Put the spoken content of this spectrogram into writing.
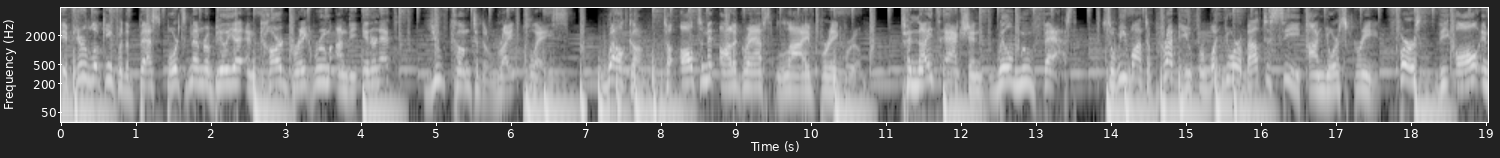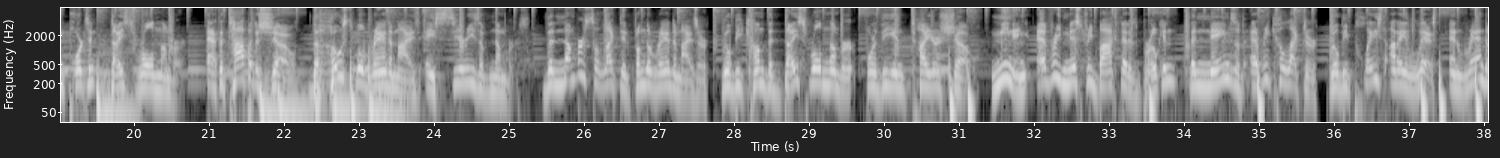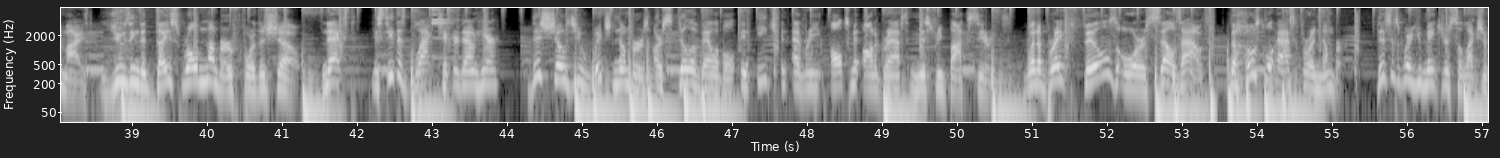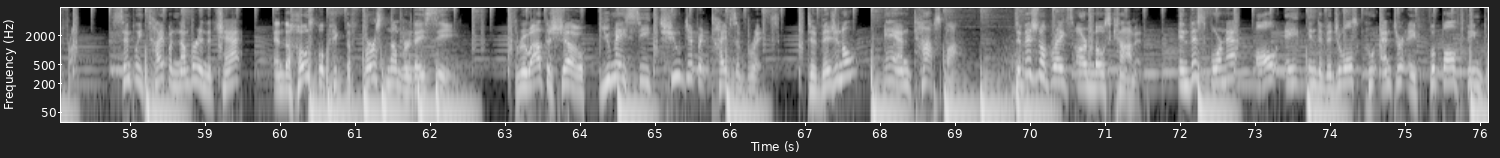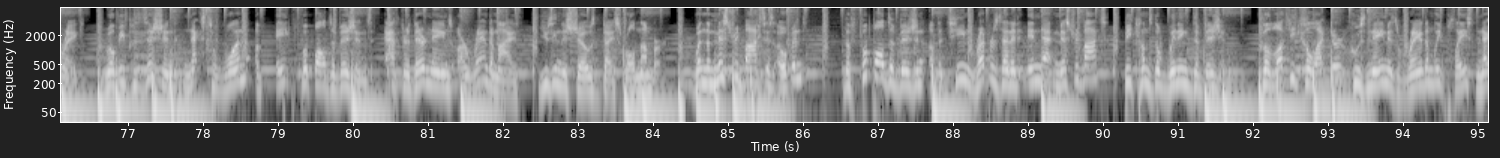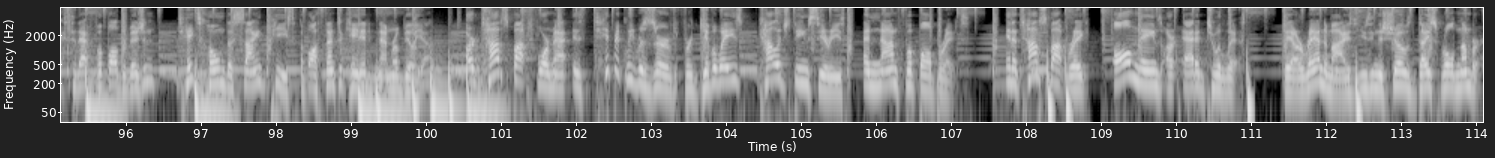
If you're looking for the best sports memorabilia and card break room on the internet, you've come to the right place. Welcome to Ultimate Autographs Live Break Room. Tonight's action will move fast, so we want to prep you for what you're about to see on your screen. First, the all important dice roll number. At the top of the show, the host will randomize a series of numbers. The number selected from the randomizer will become the dice roll number for the entire show. Meaning, every mystery box that is broken, the names of every collector will be placed on a list and randomized using the dice roll number for the show. Next, you see this black ticker down here? This shows you which numbers are still available in each and every Ultimate Autographs Mystery Box series. When a break fills or sells out, the host will ask for a number. This is where you make your selection from. Simply type a number in the chat, and the host will pick the first number they see. Throughout the show, you may see two different types of breaks divisional and top spot. Divisional breaks are most common. In this format, all eight individuals who enter a football themed break will be positioned next to one of eight football divisions after their names are randomized using the show's dice roll number. When the mystery box is opened, the football division of the team represented in that mystery box becomes the winning division. The lucky collector, whose name is randomly placed next to that football division, takes home the signed piece of authenticated memorabilia. Our top spot format is typically reserved for giveaways, college theme series, and non football breaks. In a top spot break, all names are added to a list. They are randomized using the show's dice roll number.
